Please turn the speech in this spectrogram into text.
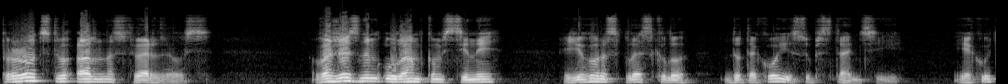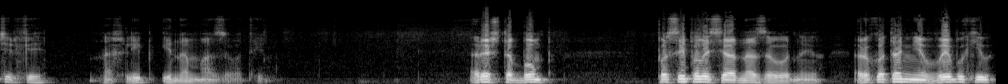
Пророцтво Ална ствердилось. Важезним уламком стіни його розплескало до такої субстанції, яку тільки на хліб і намазувати. Решта бомб посипалися одна за одною. Рокотання вибухів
